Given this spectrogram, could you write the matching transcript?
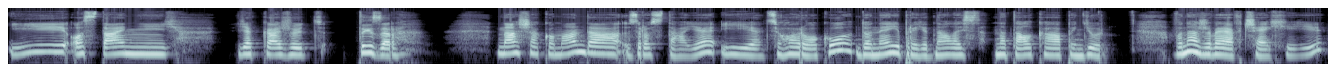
І останній, як кажуть, тизер. Наша команда зростає, і цього року до неї приєдналась Наталка Пендюр. Вона живе в Чехії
